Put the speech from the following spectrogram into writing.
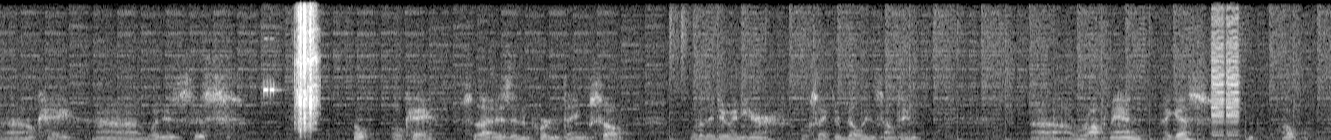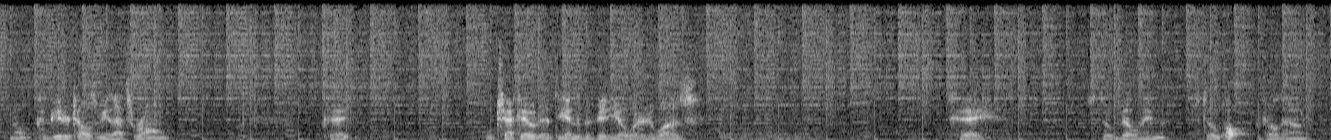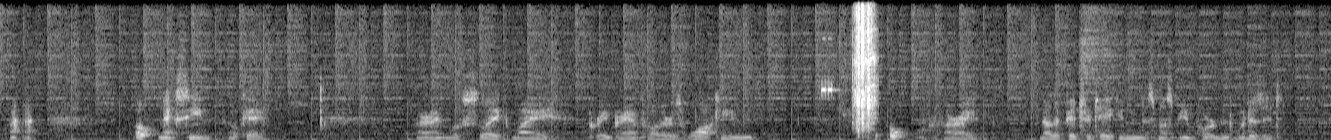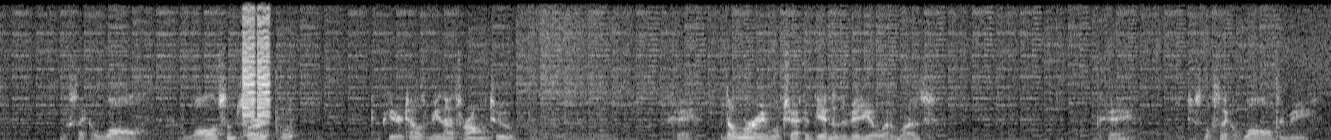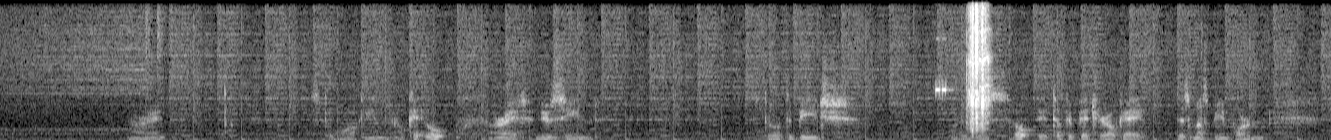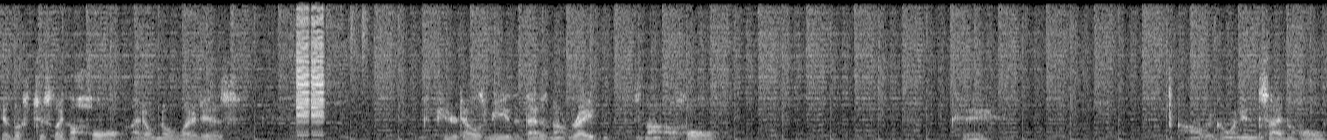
Uh, okay, uh, what is this? Oh, okay, so that is an important thing. So, what are they doing here? Looks like they're building something. Uh, a rock man, I guess. Oh, no, computer tells me that's wrong. Okay. We'll check out at the end of the video what it was. Okay. Still building. Still, oh, fell down. oh, next scene. Okay. All right, looks like my great-grandfather is walking. Oh, all right. Another picture taken. This must be important. What is it? Looks like a wall. A wall of some sort. Oh, computer tells me that's wrong too. Okay, but don't worry. We'll check at the end of the video what it was. Okay, just looks like a wall to me. All right. Still walking. Okay. Oh, all right. New scene. Still at the beach. What is this? Oh, it took a picture. Okay. This must be important. It looks just like a hole. I don't know what it is. Computer tells me that that is not right. It's not a hole. Okay. Oh, they're going inside the hole.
